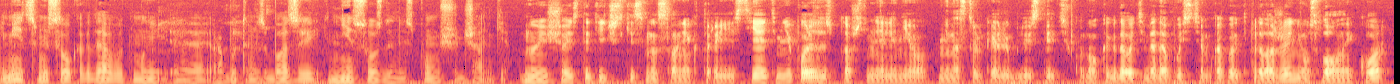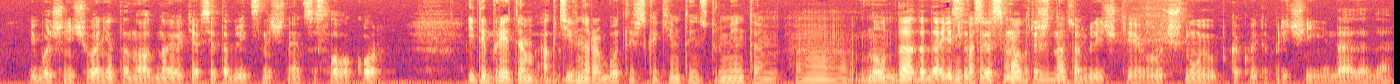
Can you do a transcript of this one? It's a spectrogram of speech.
Имеет смысл, когда вот мы э, работаем с базой, не созданной с помощью Django. Ну, еще эстетический смысл некоторые есть. Я этим не пользуюсь, потому что мне лениво. Не настолько я люблю эстетику. Но когда у тебя, допустим, какое-то приложение, условный core, и больше ничего нет, оно одно, и у тебя все таблицы начинаются со слова core, и ты при этом активно работаешь с каким-то инструментом. Э, ну да, да, да. Если ты смотришь на таблички вручную по какой-то причине, да, да, да. То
